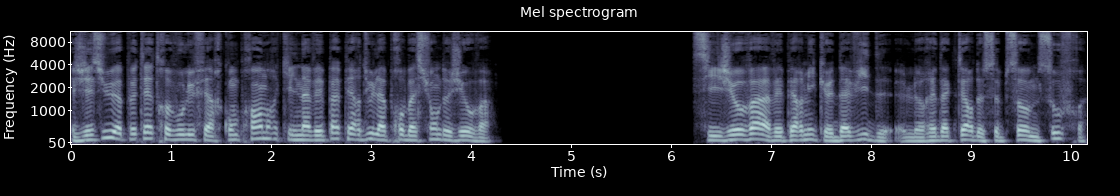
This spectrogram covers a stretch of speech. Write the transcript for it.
Jésus a peut-être voulu faire comprendre qu'il n'avait pas perdu l'approbation de Jéhovah. Si Jéhovah avait permis que David, le rédacteur de ce psaume, souffre,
